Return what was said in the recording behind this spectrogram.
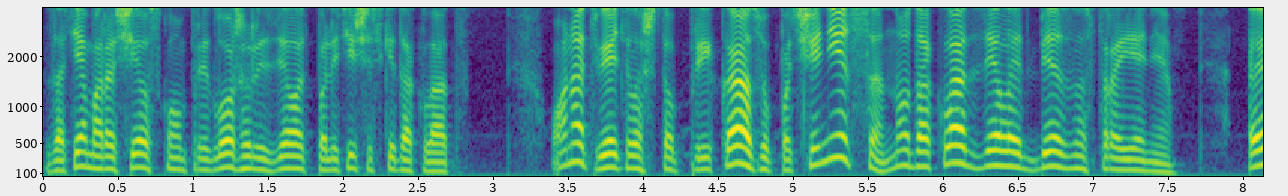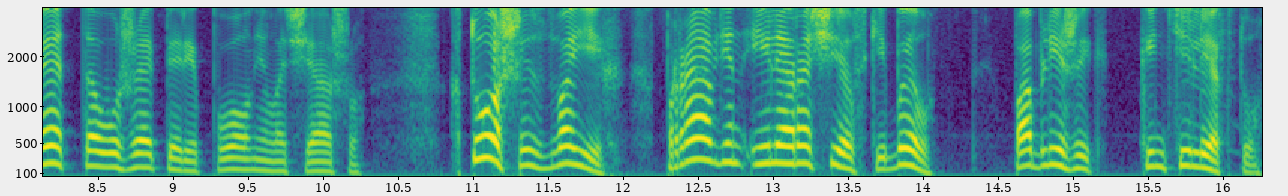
Затем Аращевскому предложили сделать политический доклад. Он ответил, что приказу подчиниться, но доклад сделает без настроения. Это уже переполнило чашу. Кто ж из двоих, Правдин или Арачевский, был поближе к интеллекту?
